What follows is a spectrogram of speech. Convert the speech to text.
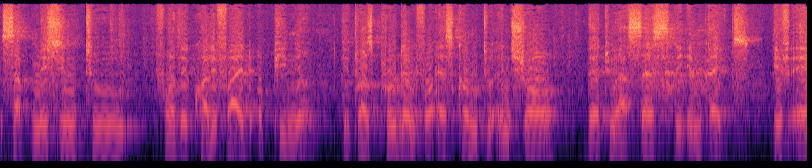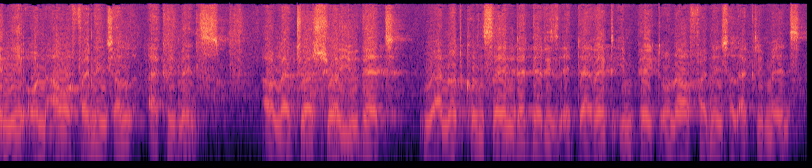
submission to for the qualified opinion. It was prudent for ESCOM to ensure that we assess the impact, if any, on our financial agreements. I would like to assure you that we are not concerned that there is a direct impact on our financial agreements,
